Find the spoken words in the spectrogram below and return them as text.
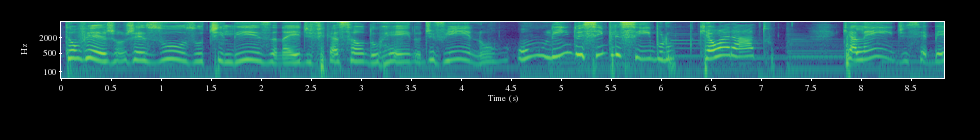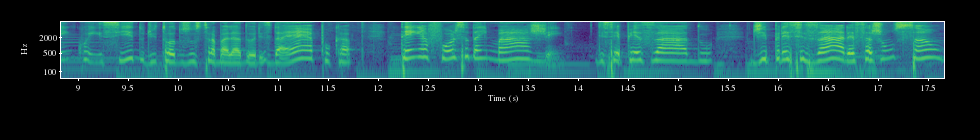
Então vejam, Jesus utiliza na edificação do reino divino um lindo e simples símbolo, que é o arado que além de ser bem conhecido de todos os trabalhadores da época, tem a força da imagem, de ser pesado, de precisar essa junção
